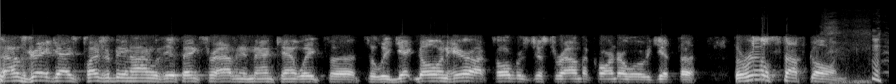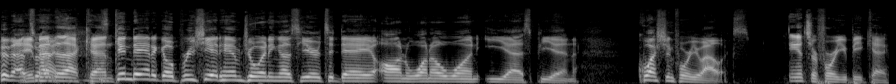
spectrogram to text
Sounds great, guys. Pleasure being on with you. Thanks for having me, man. Can't wait to, till we get going here. October's just around the corner where we get the, the real stuff going. That's Amen right. to that, Ken. Ken Daneyko, appreciate him joining us here today on 101 ESPN. Question for you, Alex. Answer for you, BK.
